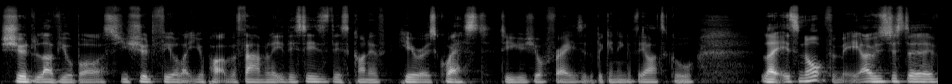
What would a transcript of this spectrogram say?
should love your boss. You should feel like you're part of a family. This is this kind of hero's quest to use your phrase at the beginning of the article. Like it's not for me. I was just a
